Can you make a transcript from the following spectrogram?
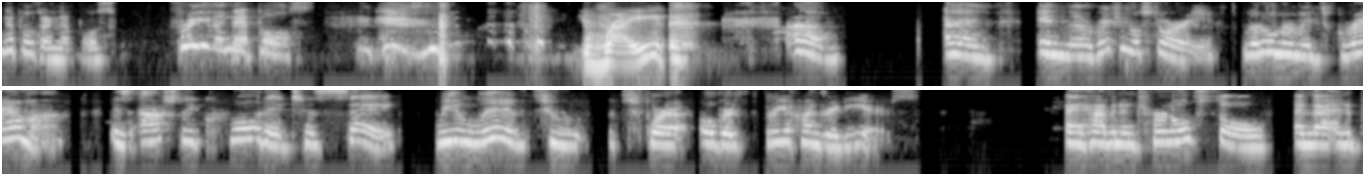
nipples are nipples. Free the nipples. right. Um, and in the original story, Little Mermaid's grandma is actually quoted to say, "We lived to for over 300 years." and have an internal soul and that and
